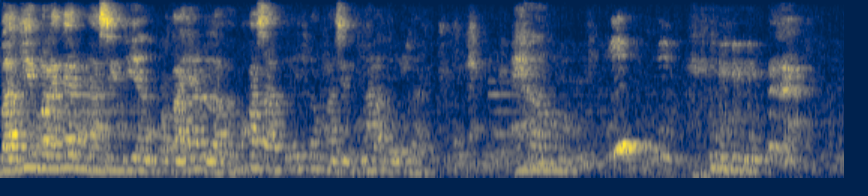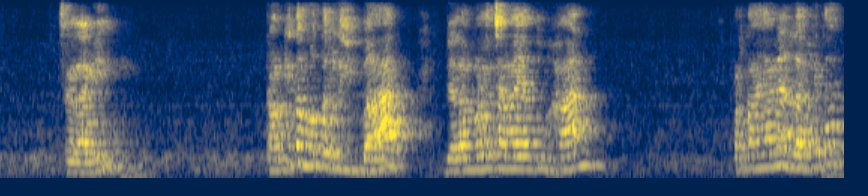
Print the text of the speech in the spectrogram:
bagi mereka yang mengasihi Dia. Pertanyaan adalah apakah saat ini kita mengasihi Tuhan atau? Hello. Sekali lagi, kalau kita mau terlibat dalam rencananya Tuhan, pertanyaannya adalah kita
